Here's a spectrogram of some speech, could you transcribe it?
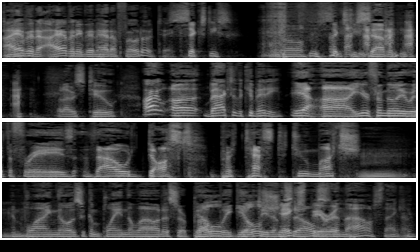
I haven't. I haven't even had a photo taken. 60s, you know, 67. but I was two. All right, uh, back to the committee. Yeah, uh, you're familiar with the phrase "Thou dost protest too much," implying those who complain the loudest are probably Mm-hmm. Bill, guilty Bill themselves. Shakespeare in the house. Thank you.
